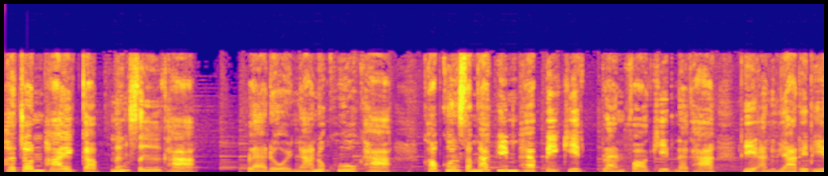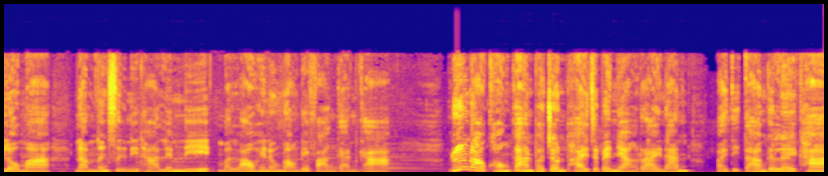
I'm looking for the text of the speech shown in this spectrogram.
ผจญภัยกับหนังสือค่ะ แปลโดยน้านกฮูกค่ะ ขอบคุณสำนักพิมพ์ Happy Kids Plan for Kid นะคะ ที่อนุญาตให้พี่เรามานำหนังสือนิทานเล่มนี้มาเล่าให้น้องๆได้ฟังกันค่ะ เรื่องราวของการผจญภัยจะเป็นอย่างไรนั้น ไปติดตามกันเลยค่ะ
